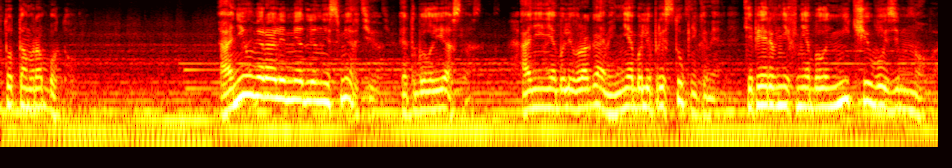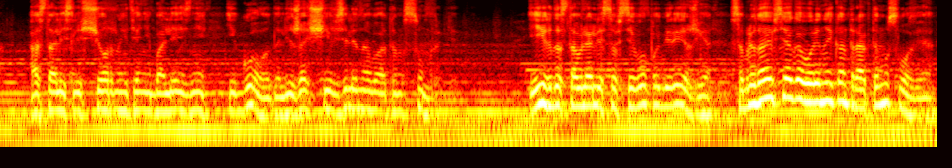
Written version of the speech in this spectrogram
кто там работал. Они умирали медленной смертью, это было ясно. Они не были врагами, не были преступниками, теперь в них не было ничего земного. Остались лишь черные тени болезни и голода, лежащие в зеленоватом сумраке. Их доставляли со всего побережья, соблюдая все оговоренные контрактом условия.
